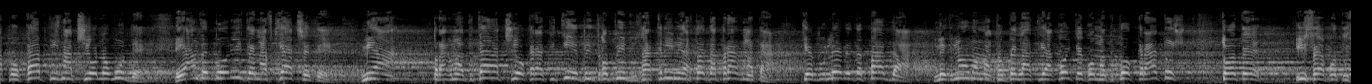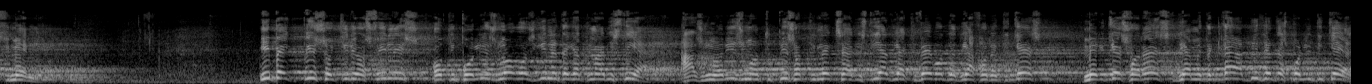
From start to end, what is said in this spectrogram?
από κάποιους να αξιολογούνται. Εάν δεν μπορείτε να φτιάξετε μια πραγματικά αξιοκρατική επιτροπή που θα κρίνει αυτά τα πράγματα και δουλεύετε πάντα με γνώμονα το πελατειακό και κομματικό κράτος, τότε είστε αποτυχημένοι. Είπε πίσω ο κύριος Φίλης ότι πολλής λόγος γίνεται για την αριστεία. Ας γνωρίζουμε ότι πίσω από τη λέξη αριστεία διακυβεύονται διαφορετικές, μερικές φορές διαμετρικά αντίθετες πολιτικές.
